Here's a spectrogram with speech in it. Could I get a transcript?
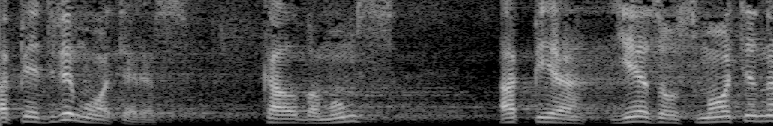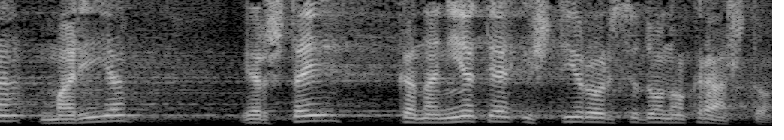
apie dvi moteris kalba mums, apie Jėzaus motiną Mariją ir štai kananietę iš Tyro ir Sidono krašto.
